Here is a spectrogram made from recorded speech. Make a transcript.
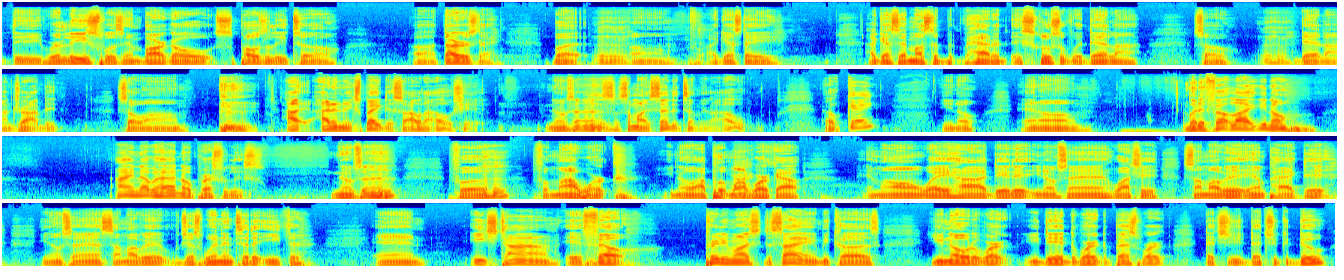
the release was embargoed supposedly till uh, Thursday, but Mm-hmm. um I guess they I guess they must have had an exclusive with Deadline, so Mm-hmm. Deadline dropped it. So um, I I didn't expect it, so I was like, oh shit, you know what I'm saying? So somebody sent it to me, like, oh, okay, you know, and um, but it felt like you know, I ain't never had no press release. You know what I'm saying? For for my work, you know, I put my work out in my own way, how I did it. You know what I'm saying? Watch it. Some of it impacted. You know what I'm saying? Some of it just went into the ether, and each time it felt pretty much the same because you know the work you did the work the best work that you that you could do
